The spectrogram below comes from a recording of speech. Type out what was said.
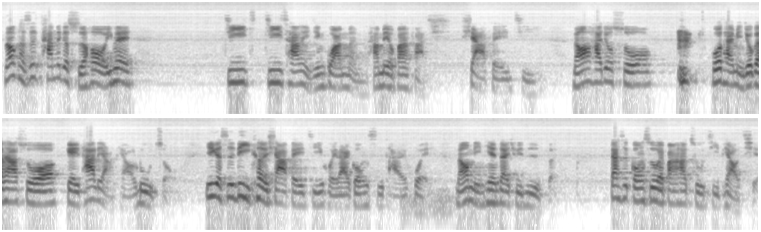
然后可是他那个时候因为机机舱已经关门，他没有办法下飞机。然后他就说，郭台铭就跟他说，给他两条路走，一个是立刻下飞机回来公司开会，然后明天再去日本，但是公司会帮他出机票钱。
